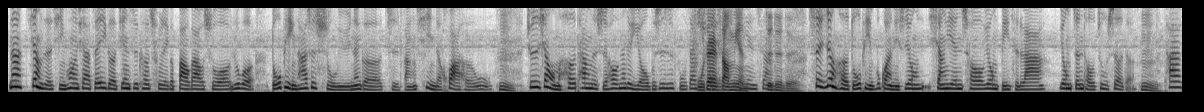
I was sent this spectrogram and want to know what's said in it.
那这样子的情况下，这一个鉴识科出了一个报告说，如果毒品它是属于那个脂肪性的化合物，嗯，就是像我们喝汤的时候，那个油不是是浮在浮在上面上，对对对。所以任何毒品，不管你是用香烟抽，用鼻子拉。用针头注射的，嗯，它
